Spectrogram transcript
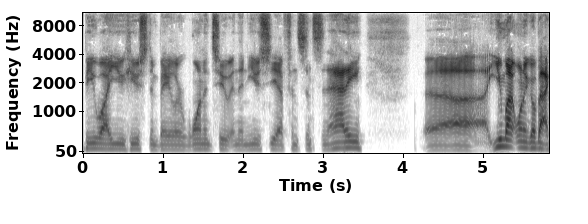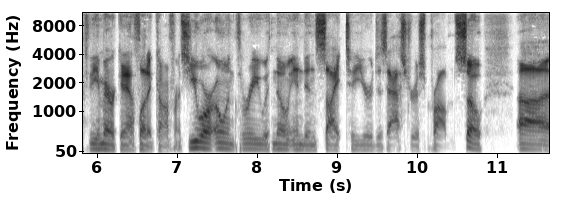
BYU, Houston, Baylor, one and two, and then UCF and Cincinnati. Uh, you might want to go back to the American Athletic Conference. You are 0 3 with no end in sight to your disastrous problems. So, uh,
